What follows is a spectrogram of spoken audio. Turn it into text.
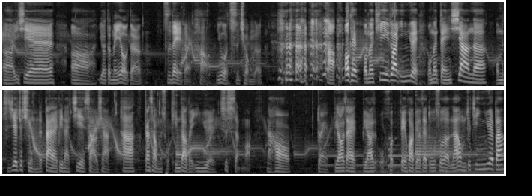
呃一些呃有的没有的之类的。好，因为我词穷了。好，OK，我们听一段音乐。我们等一下呢，我们直接就请我们的带来宾来介绍一下他刚才我们所听到的音乐是什么，然后。对，不要再不要我废话，不要再多说了。来，我们就进音乐吧。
